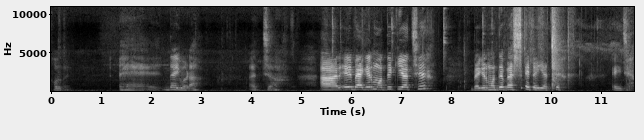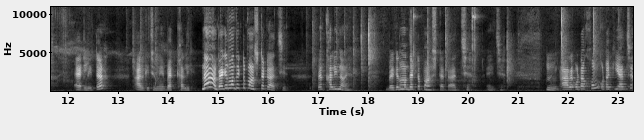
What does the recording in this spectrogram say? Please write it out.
খোল। হ্যাঁ দই বড়া। আচ্ছা। আর এই ব্যাগের মধ্যে কি আছে? ব্যাগের মধ্যে ব্যাস, এটাই আছে। এই যে, এক লিটার, আর কিছু নেই, ব্যাগ খালি। না, ব্যাগের মধ্যে একটা পাঁচ টাকা আছে। ব্যাগ খালি নয়। ব্যাগের মধ্যে একটা পাঁচ টাকা আছে, এই যে। হুম, আর ওটা খোল, ওটা কি আছে?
